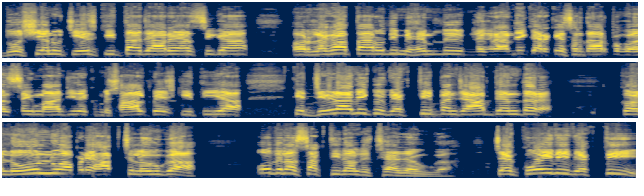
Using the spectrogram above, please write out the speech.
ਦੋਸ਼ੀਆਂ ਨੂੰ ਚੇਜ਼ ਕੀਤਾ ਜਾ ਰਿਹਾ ਸੀਗਾ ਔਰ ਲਗਾਤਾਰ ਉਹਦੀ ਮੁਹਿੰਮ ਦੀ ਨਿਗਰਾਨੀ ਕਰਕੇ ਸਰਦਾਰ ਭਗਵੰਤ ਸਿੰਘ ਮਾਨ ਜੀ ਨੇ ਇੱਕ ਮਿਸਾਲ ਪੇਸ਼ ਕੀਤੀ ਆ ਕਿ ਜਿਹੜਾ ਵੀ ਕੋਈ ਵਿਅਕਤੀ ਪੰਜਾਬ ਦੇ ਅੰਦਰ ਕਾਨੂੰਨ ਨੂੰ ਆਪਣੇ ਹੱਥ ਚ ਲਊਗਾ, ਉਹਦੇ ਨਾਲ ਸਖਤੀ ਨਾਲ ਨਿਛਿਆ ਜਾਊਗਾ। ਚਾਹੇ ਕੋਈ ਵੀ ਵਿਅਕਤੀ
